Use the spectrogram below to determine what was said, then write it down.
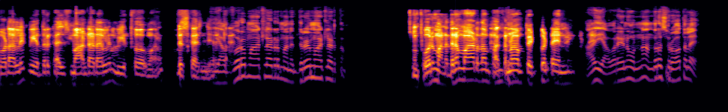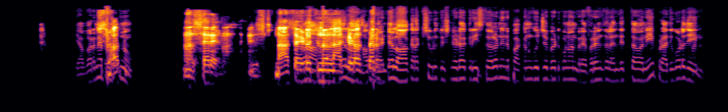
చూడాలి. మీ ఇద్దరు కలిసి మాట్లాడాలి. మీతో మనం డిస్కషన్ చేయాలి ఎవ్వరు మాట్లాడరు. మన ఇద్దరే మాట్లాడతాం. పోనీ మన ఇద్దరం మాట్లాడదాం. పక్కన పెట్టుకుంటే అన్ని. అది ఎవరైనా ఉన్నా అందరూ శ్రోతలే. ఎవరినే పెట్టను. సరే. నా సైడ్ వచ్చిన వాళ్ళు నా సైడ్ అంటే వస్తారు. అంటే లోకరక్షకుడు కృష్ణుడా క్రీస్తులో నేను పక్కన కూర్చోబెట్టుకున్నాను. రెఫరెన్స్లు అందిస్తావని ఇప్పుడు అది కూడా చేయను.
